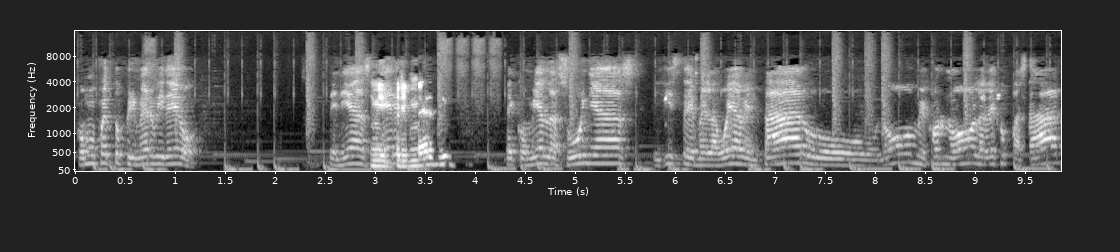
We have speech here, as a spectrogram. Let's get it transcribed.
¿Cómo fue tu primer video? ¿Tenías mi primer te comías las uñas, dijiste me la voy a aventar o no, mejor no, la dejo pasar?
